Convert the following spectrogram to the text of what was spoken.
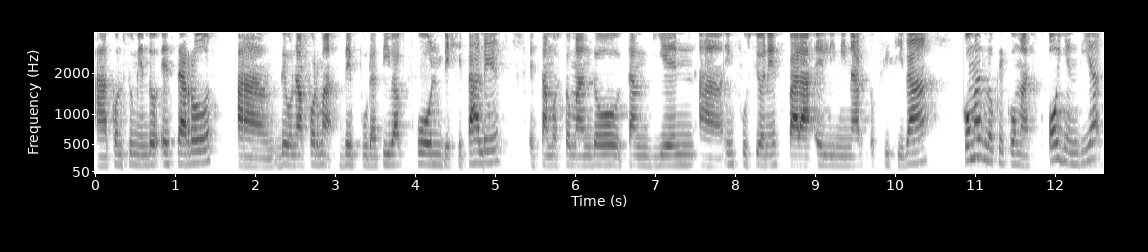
ah, consumiendo este arroz Ah, de una forma depurativa con vegetales. Estamos tomando también ah, infusiones para eliminar toxicidad. Comas lo que comas, hoy en día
